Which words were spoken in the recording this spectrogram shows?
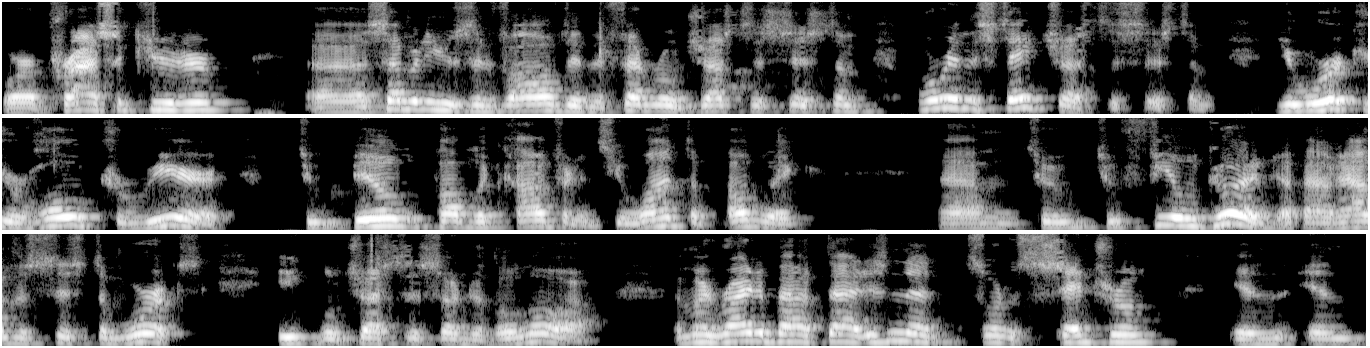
or a prosecutor, uh, somebody who's involved in the federal justice system or in the state justice system, you work your whole career to build public confidence. You want the public um, to, to feel good about how the system works, equal justice under the law. Am I right about that? Isn't that sort of central in, in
